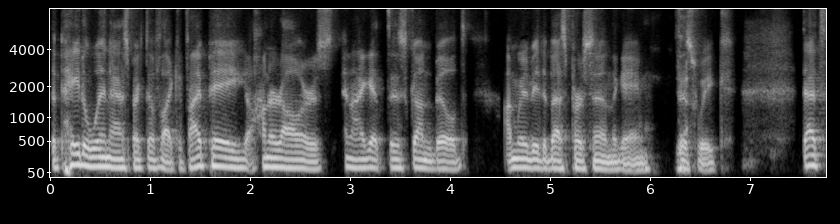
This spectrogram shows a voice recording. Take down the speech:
the pay to win aspect of like if I pay a hundred dollars and I get this gun build, I'm going to be the best person in the game this week. That's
